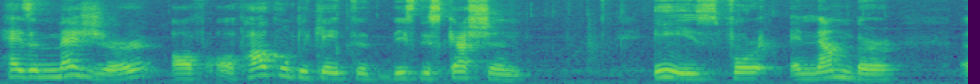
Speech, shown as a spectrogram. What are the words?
has a measure of, of how complicated this discussion is for a number uh,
